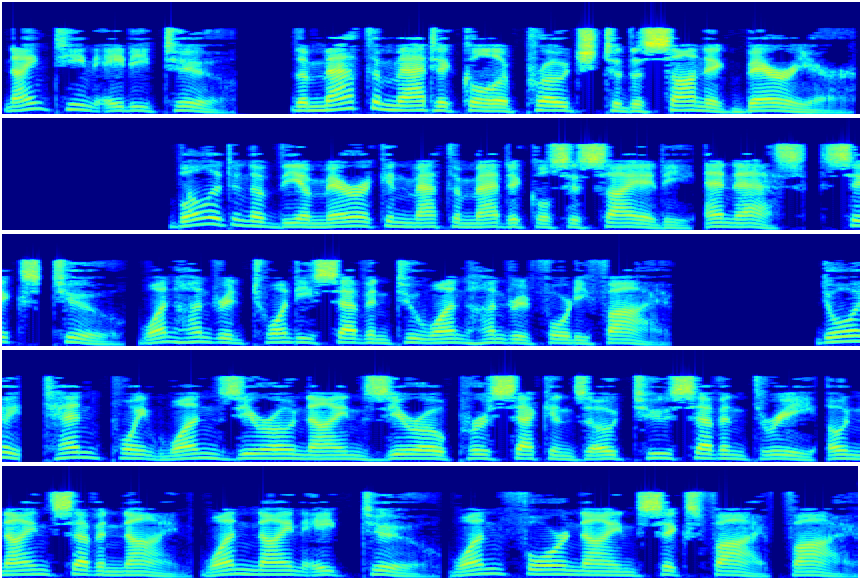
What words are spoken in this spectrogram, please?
1982 The Mathematical Approach to the Sonic Barrier. Bulletin of the American Mathematical Society NS 6 127 145 doi 10.1090 per seconds 0273 0979 1982 14965 5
